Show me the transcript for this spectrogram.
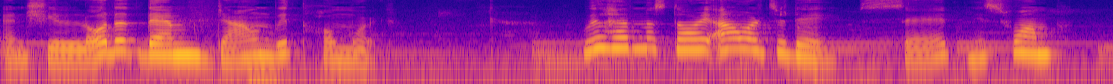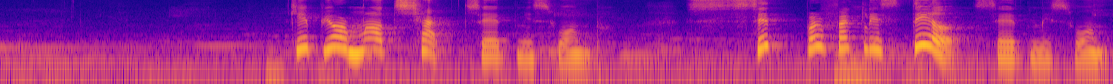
and she loaded them down with homework. We'll have no story hour today, said Miss Swamp. Keep your mouth shut, said Miss Swamp. Sit perfectly still, said Miss Swamp.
